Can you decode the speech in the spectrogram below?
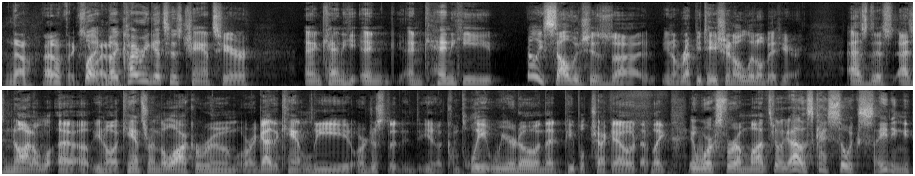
No, I don't think so. But either. but Kyrie gets his chance here, and can he and and can he really salvage his uh, you know reputation a little bit here as this as not a, a you know a cancer in the locker room or a guy that can't lead or just a you know complete weirdo and that people check out like it works for a month. You're like oh this guy's so exciting. He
